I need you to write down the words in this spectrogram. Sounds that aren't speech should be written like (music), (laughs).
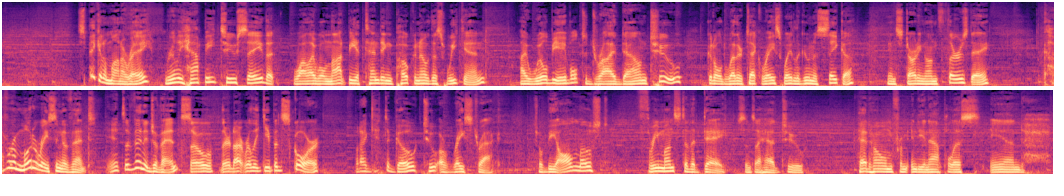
Speaking of Monterey, really happy to say that while I will not be attending Pocono this weekend, I will be able to drive down to good old WeatherTech Raceway Laguna Seca and starting on Thursday, cover a motor racing event. It's a vintage event, so they're not really keeping score, but I get to go to a racetrack, which will be almost three months to the day since I had to head home from Indianapolis. And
